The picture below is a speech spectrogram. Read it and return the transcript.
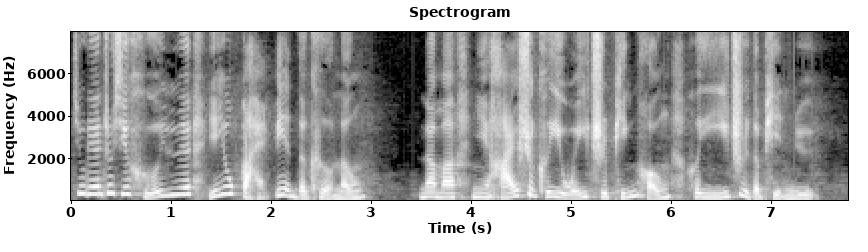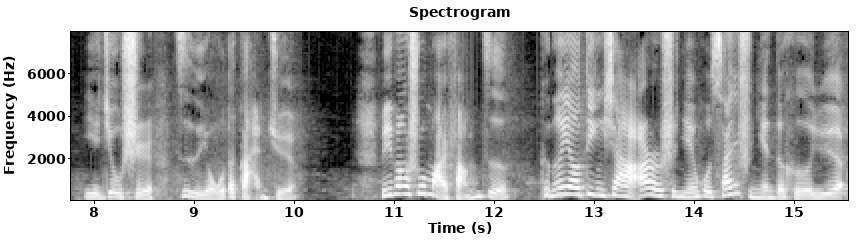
就连这些合约也有改变的可能，那么你还是可以维持平衡和一致的频率，也就是自由的感觉。比方说买房子。可能要定下二十年或三十年的合约，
